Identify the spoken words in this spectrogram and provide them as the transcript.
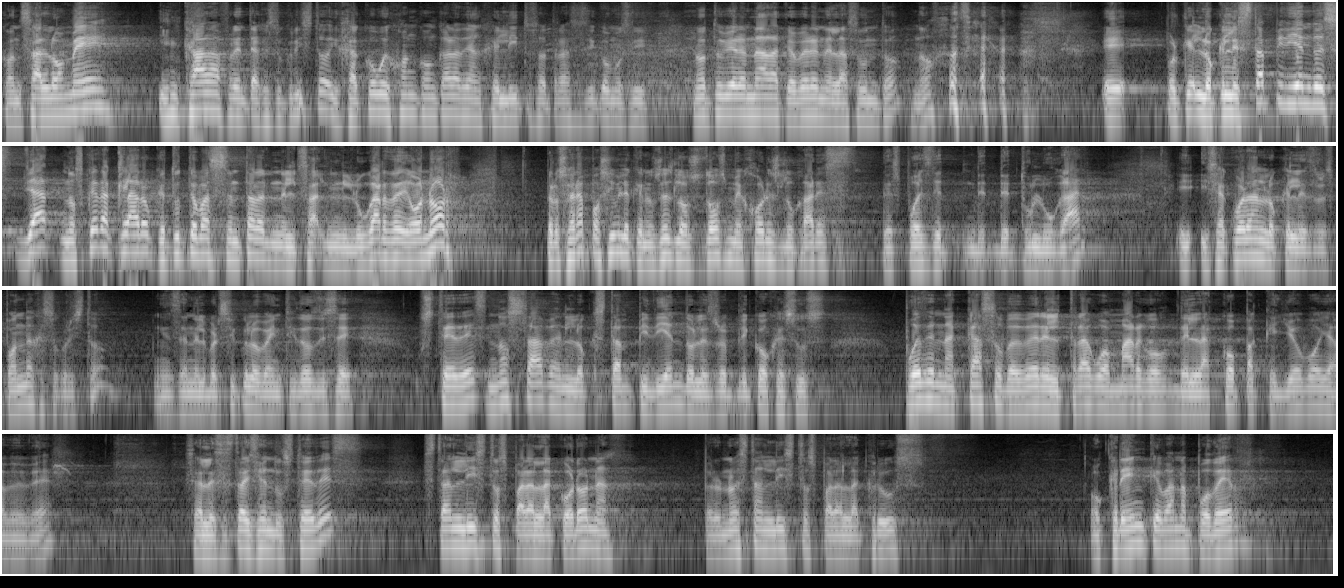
con Salomé hincada frente a Jesucristo y Jacobo y Juan con cara de angelitos atrás, así como si no tuviera nada que ver en el asunto, ¿no? Eh, porque lo que le está pidiendo es, ya nos queda claro que tú te vas a sentar en el, lugar de honor, pero ¿será posible que nos des los dos mejores lugares después de, tu lugar? ¿Y, se acuerdan lo que les responde a Jesucristo? En el versículo 22 dice, ustedes no saben lo que están pidiendo, les replicó Jesús. ¿Pueden acaso beber el trago amargo de la copa que yo voy a beber? O sea, les está diciendo, ustedes están listos para la corona, pero no están listos para la cruz. ¿O creen que van a poder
